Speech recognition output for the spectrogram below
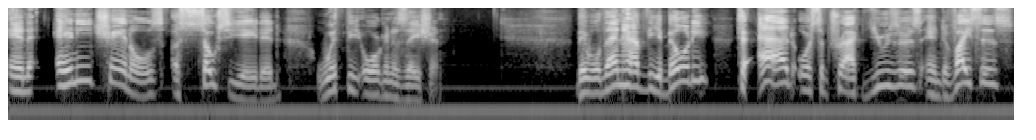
and any channels associated with the organization. They will then have the ability to add or subtract users and devices,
